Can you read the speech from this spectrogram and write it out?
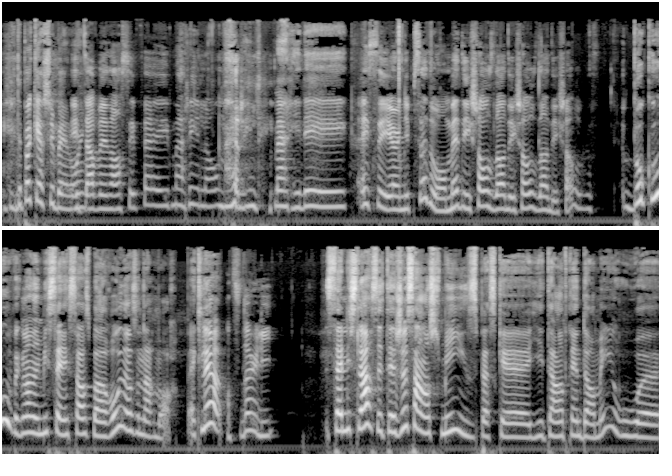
Il n'était pas caché bien loin. Intervenant ses feuilles, Marie-Laure. Marie-Lé. Hey, c'est un épisode où on met des choses dans des choses dans des choses. Beaucoup. Fait que là, on a mis Stanislas Barreau dans une armoire. Fait que là, dessous d'un lit. Stanislas était juste en chemise parce qu'il était en train de dormir ou euh,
